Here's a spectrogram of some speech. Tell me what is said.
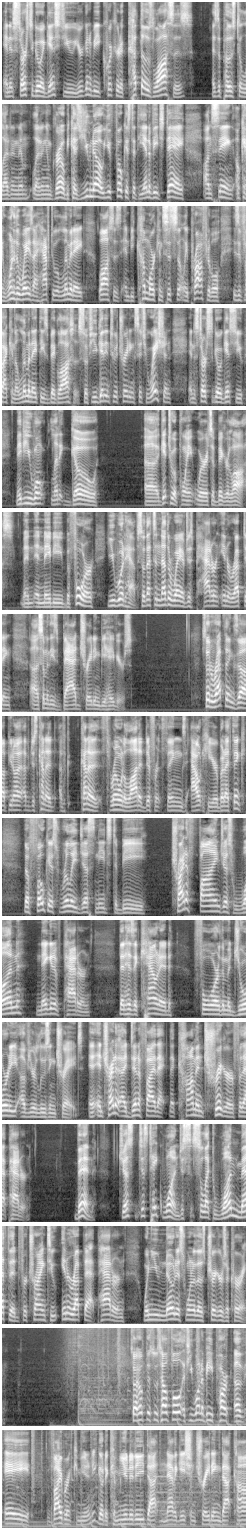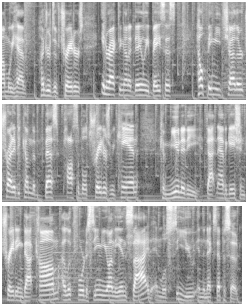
and it starts to go against you you're going to be quicker to cut those losses as opposed to letting them letting them grow because you know you've focused at the end of each day on seeing okay one of the ways I have to eliminate losses and become more consistently profitable is if I can eliminate these big losses. So if you get into a trading situation and it starts to go against you, maybe you won't let it go uh, get to a point where it's a bigger loss. And, and maybe before you would have. So that's another way of just pattern interrupting uh, some of these bad trading behaviors. So to wrap things up, you know, I've just kind of I've kind of thrown a lot of different things out here, but I think the focus really just needs to be try to find just one negative pattern that has accounted for the majority of your losing trades and, and try to identify that, that common trigger for that pattern. Then just, just take one, just select one method for trying to interrupt that pattern when you notice one of those triggers occurring. So I hope this was helpful. If you want to be part of a vibrant community, go to community.navigationtrading.com. We have hundreds of traders interacting on a daily basis, helping each other try to become the best possible traders we can. Community.navigationtrading.com. I look forward to seeing you on the inside, and we'll see you in the next episode.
